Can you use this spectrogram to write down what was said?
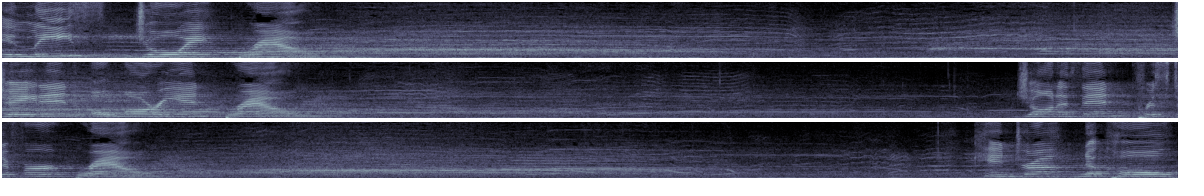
Elise Joy Brown. Jaden Omarion Brown. Jonathan Christopher Brown. Kendra Nicole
